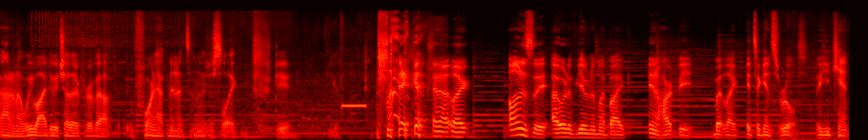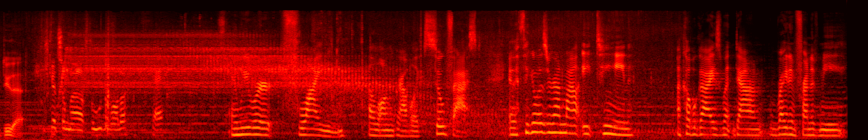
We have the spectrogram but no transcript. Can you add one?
I don't know. We lied to each other for about four and a half minutes, and I was just like, dude, you're like, and I, like, honestly, I would have given him my bike in a heartbeat, but like, it's against the rules. Like, you can't do that. Just get some uh, food and water. Okay. And we were flying along the gravel like so fast. And I think it was around mile 18, a couple guys went down right in front of me,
